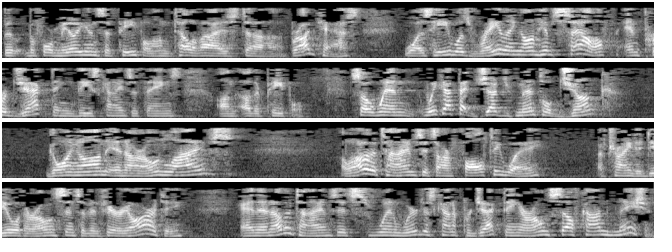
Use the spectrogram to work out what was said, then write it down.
before millions of people on televised uh, broadcast was he was railing on himself and projecting these kinds of things on other people. So when we got that judgmental junk going on in our own lives, a lot of the times it's our faulty way of trying to deal with our own sense of inferiority. And then other times it's when we're just kind of projecting our own self condemnation.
